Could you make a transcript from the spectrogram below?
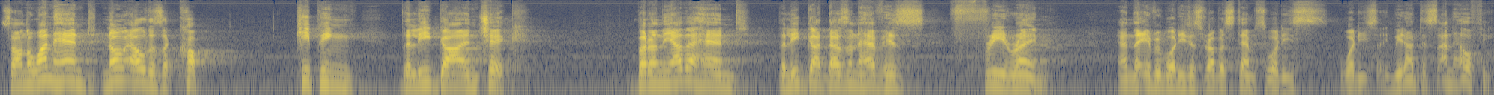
So, on the one hand, no elder's a cop keeping the lead guy in check. But on the other hand, the lead guy doesn't have his free rein. And everybody just rubber stamps what he's, what he's, we don't, it's unhealthy.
